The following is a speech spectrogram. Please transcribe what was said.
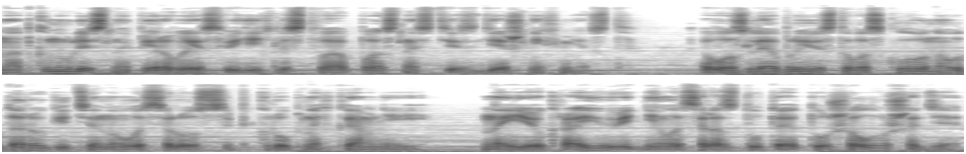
наткнулись на первое свидетельство опасности здешних мест. Возле обрывистого склона у дороги тянулась россыпь крупных камней. На ее краю виднелась раздутая туша лошади,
